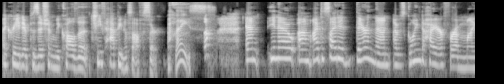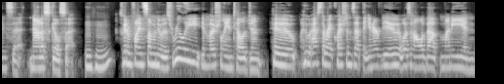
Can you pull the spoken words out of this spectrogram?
I created a position we call the Chief Happiness Officer. Nice. and, you know, um, I decided there and then I was going to hire for a mindset, not a skill set. Mm-hmm. I was going to find someone who was really emotionally intelligent, who who asked the right questions at the interview. It wasn't all about money and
